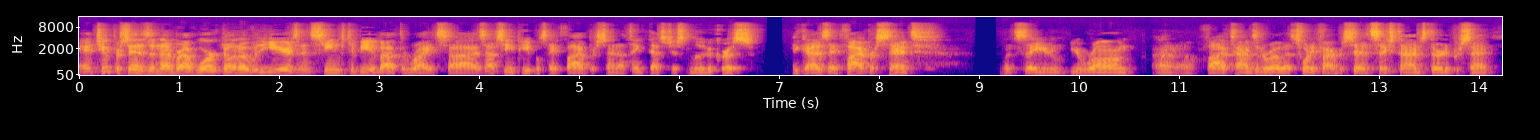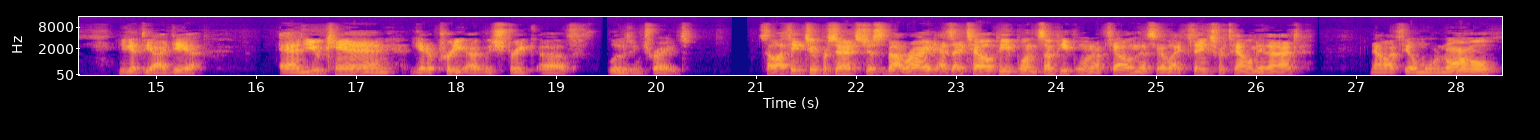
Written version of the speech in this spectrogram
And 2% is a number I've worked on over the years, and it seems to be about the right size. I've seen people say 5%. I think that's just ludicrous because at 5%, let's say you're, you're wrong, I don't know, five times in a row, that's 25%, six times, 30%. You get the idea. And you can get a pretty ugly streak of losing trades. So I think 2% is just about right. As I tell people, and some people, when I tell them this, they're like, thanks for telling me that. Now I feel more normal.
